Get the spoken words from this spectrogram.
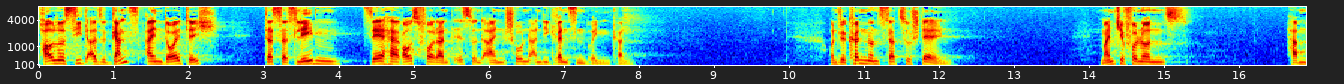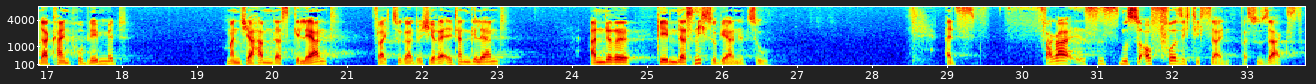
Paulus sieht also ganz eindeutig, dass das Leben sehr herausfordernd ist und einen schon an die Grenzen bringen kann. Und wir können uns dazu stellen. Manche von uns haben da kein Problem mit. Manche haben das gelernt vielleicht sogar durch ihre Eltern gelernt. Andere geben das nicht so gerne zu. Als Pfarrer es, musst du auch vorsichtig sein, was du sagst.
